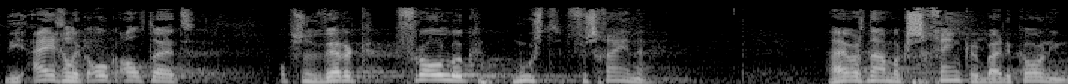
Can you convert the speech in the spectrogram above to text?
die eigenlijk ook altijd op zijn werk vrolijk moest verschijnen. Hij was namelijk schenker bij de koning.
